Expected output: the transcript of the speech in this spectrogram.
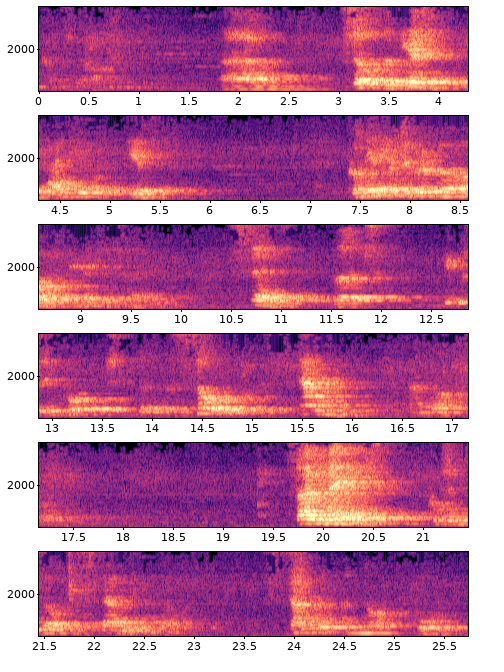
because we're off. Um, so the theatre, the idea of the theatre. Cornelius Agrippa of Nettesheim said that it was important that the soul was standing and not falling. Simon called himself the standing one, standing and not falling.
